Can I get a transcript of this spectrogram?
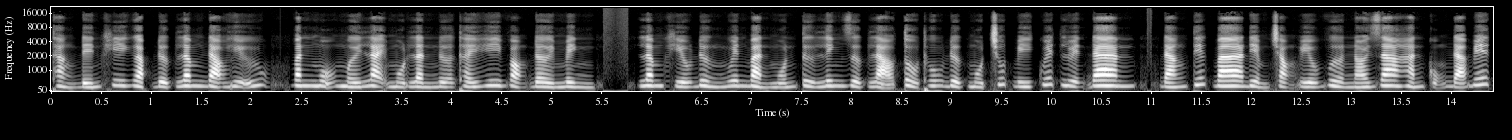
thẳng đến khi gặp được Lâm Đạo Hữu, văn mộ mới lại một lần nữa thấy hy vọng đời mình. Lâm khiếu đừng nguyên bản muốn từ linh dược lão tổ thu được một chút bí quyết luyện đan. Đáng tiếc ba điểm trọng yếu vừa nói ra hắn cũng đã biết.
